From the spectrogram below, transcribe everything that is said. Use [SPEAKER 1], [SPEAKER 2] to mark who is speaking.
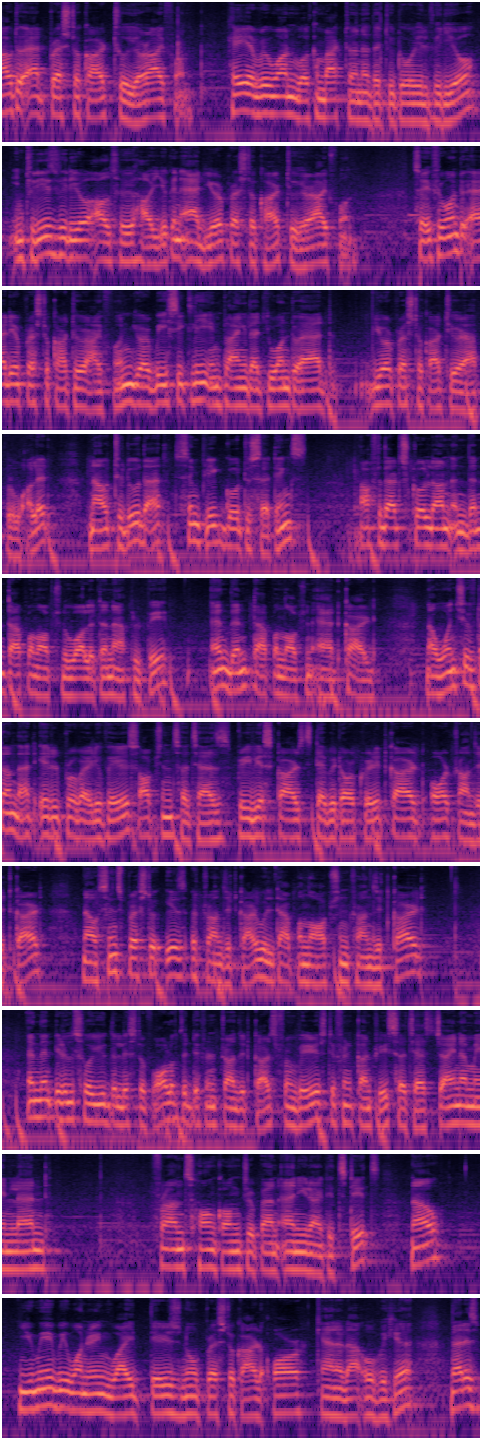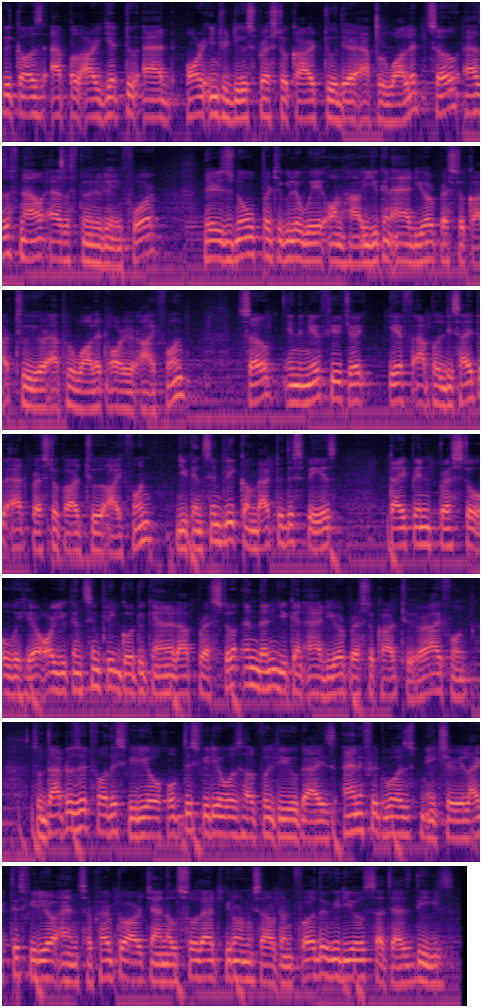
[SPEAKER 1] How to add Presto card to your iPhone. Hey everyone, welcome back to another tutorial video. In today's video, I'll show you how you can add your Presto card to your iPhone. So if you want to add your Presto card to your iPhone, you are basically implying that you want to add your Presto card to your Apple Wallet. Now to do that, simply go to settings. After that, scroll down and then tap on option wallet and Apple Pay and then tap on the option add card. Now once you've done that, it will provide you various options such as previous cards, debit or credit card or transit card. Now since Presto is a transit card, we'll tap on the option transit card and then it will show you the list of all of the different transit cards from various different countries such as China mainland, France, Hong Kong, Japan and United States. Now you may be wondering why there is no Presto card or Canada over here. That is because Apple are yet to add or introduce Presto card to their Apple Wallet. So as of now, as of 2024, there is no particular way on how you can add your Presto card to your Apple Wallet or your iPhone. So in the near future, if Apple decide to add Presto card to iPhone, you can simply come back to this page type in presto over here or you can simply go to canada presto and then you can add your presto card to your iphone so that was it for this video. Hope this video was helpful to you guys. And if it was make sure you like this video and subscribe to our channel so that you don't miss out on further videos such as these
